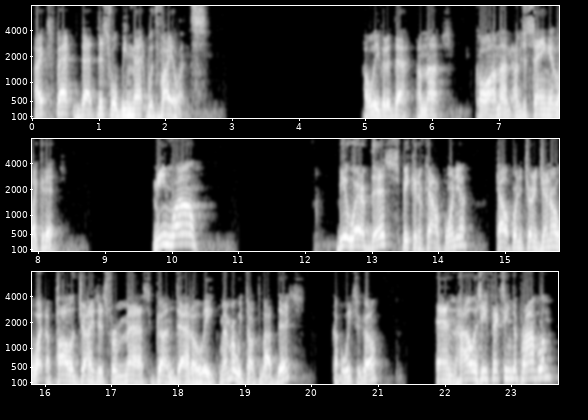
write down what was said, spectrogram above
I expect that this will be met with violence. I'll leave it at that. I'm not call. I'm, I'm, I'm just saying it like it is. Meanwhile, be aware of this. Speaking of California, California Attorney General what apologizes for mass gun data leak. Remember we talked about this a couple weeks ago. And how is he fixing the problem?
